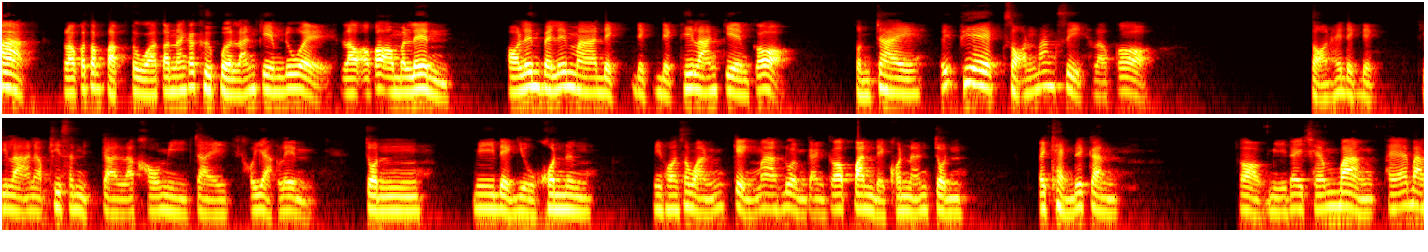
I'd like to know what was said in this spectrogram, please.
มากเราก็ต้องปรับตัว ตอนนั้นก็คือเปิดร้านเกมด้วย เราเอาก็เอามาเล่น อเล่นไปเล่นมาเด็กเด็กเด็กที่ร้านเกมก็สนใจเอ้ยพี่เอกสอนบ้างสิแล้วก็ สอนให้เด็กๆที่ร้านนะครับที่สนิทกันแล้วเขามีใจเขาอยากเล่น จนมีเด็กอยู่คนหนึ่งมีพรสวรรค์เก่งมากด้วยเหมือนกัน ก็ปั้นเด็กคนนั้นจนไปแข่งด้วยกัน ก็มีได้แชมป์บ้าง แพ้บ้าง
